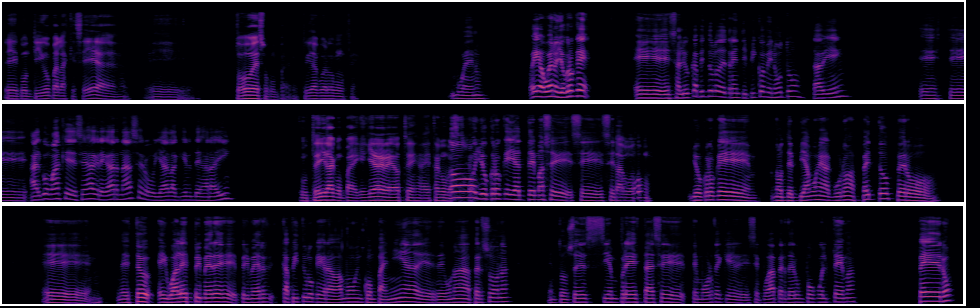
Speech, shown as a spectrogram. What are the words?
eh, contigo para las que sea, eh, todo eso, compadre. Estoy de acuerdo con usted. Bueno, oiga, bueno, yo creo que eh, salió un capítulo de treinta y pico minutos, está bien. Este, ¿algo más que deseas agregar, Nasser, o ya la quieres dejar ahí? Usted dirá, compadre, ¿qué quiere agregar usted a esta No, conversación? yo creo que ya el tema se, se, se agotó. Yo creo que nos desviamos en algunos aspectos, pero eh, este igual es primer, eh, primer capítulo que grabamos en compañía de, de una persona. Entonces siempre está ese temor de que se pueda perder un poco el tema, pero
